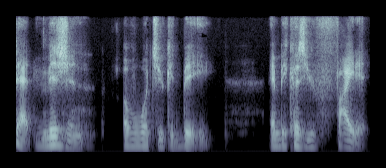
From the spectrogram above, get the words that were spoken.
that vision of what you could be and because you fight it.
